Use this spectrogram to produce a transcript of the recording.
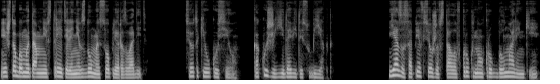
И чтобы мы там не встретили, не вздумай сопли разводить». Все таки укусил. Какой же ядовитый субъект. Я, засопев, все же встала в круг, но круг был маленький,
